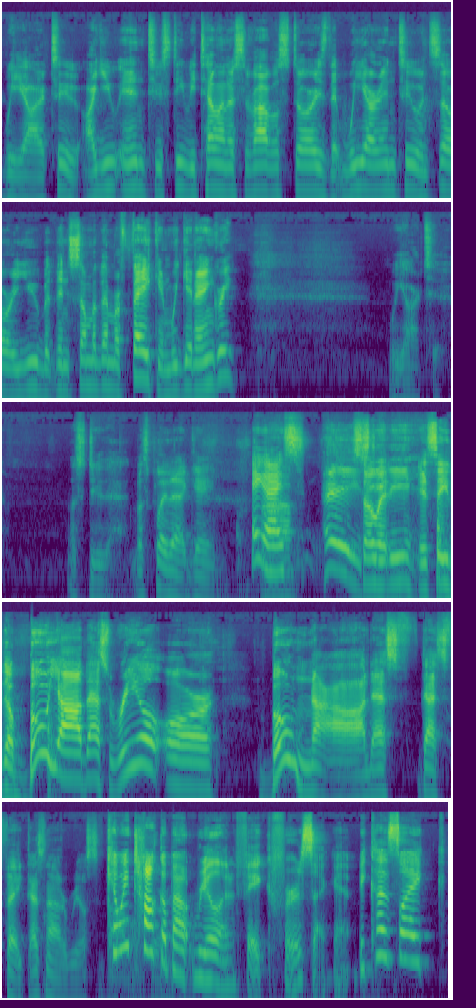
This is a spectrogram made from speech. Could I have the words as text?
We are too. Are you into Stevie telling us survival stories that we are into and so are you, but then some of them are fake and we get angry? We are too. Let's do that. Let's play that game. Hey guys. Hey, So it, it's either booyah, that's real, or boonah, that's that's fake. That's not a real survival Can we talk about real and fake for a second? Because like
